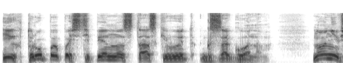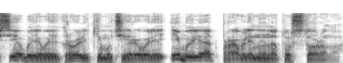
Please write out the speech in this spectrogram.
Их трупы постепенно стаскивают к загонам. Но не все боевые кролики мутировали и были отправлены на ту сторону.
